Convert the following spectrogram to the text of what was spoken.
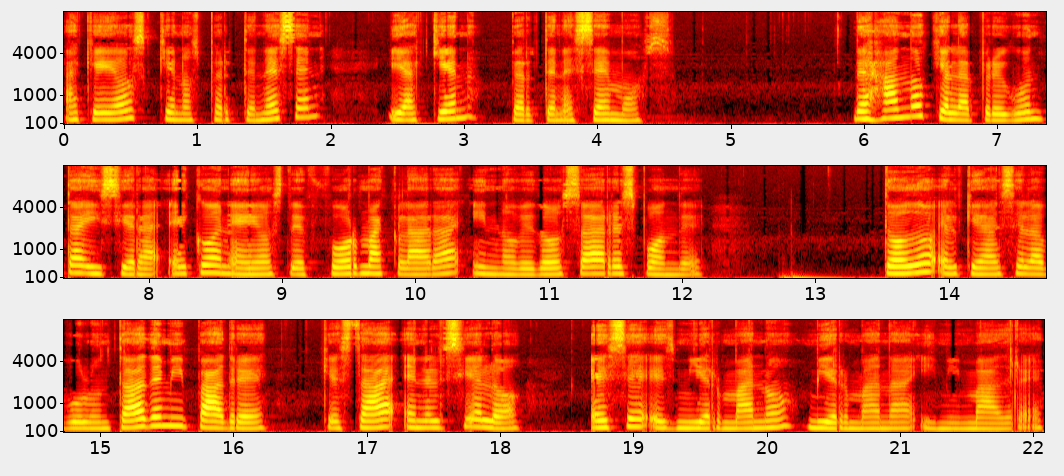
Aquellos que nos pertenecen y a quién pertenecemos. Dejando que la pregunta hiciera eco en ellos de forma clara y novedosa, responde, todo el que hace la voluntad de mi Padre que está en el cielo, ese es mi hermano, mi hermana y mi madre.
